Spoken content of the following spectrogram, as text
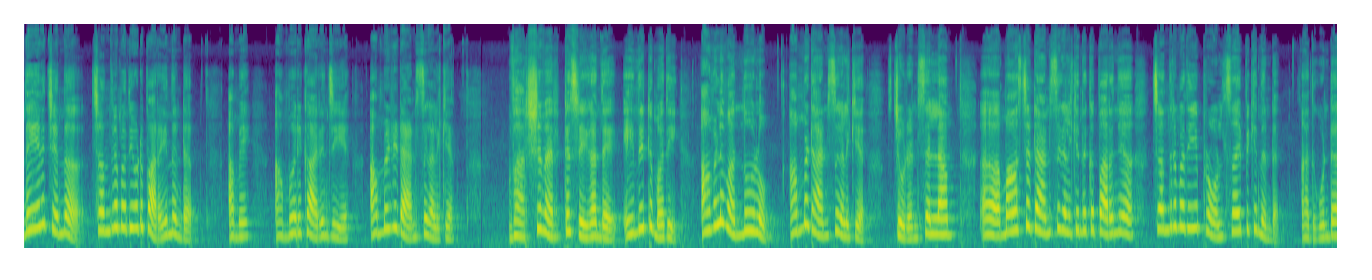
നേരെ ചെന്ന് ചന്ദ്രമതിയോട് പറയുന്നുണ്ട്. അമ്മേ അമ്മ ഒരു കാര്യം ചെയ്യേ. അമ്മയുടെ ഡാൻസ് കളിക്കുക വർഷ വരട്ടെ ശ്രീകാന്തേ. എന്നിട്ട് മതി. അവൾ വന്നോളും. അമ്മ ഡാൻസ് കളിക്കുക സ്റ്റുഡൻസ് എല്ലാം മാസ്റ്റർ ഡാൻസ് കളിക്കുന്നൊക്കെ പറഞ്ഞ് ചന്ദ്രമതിയെ പ്രോത്സാഹിപ്പിക്കുന്നുണ്ട്. അതുകൊണ്ട്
